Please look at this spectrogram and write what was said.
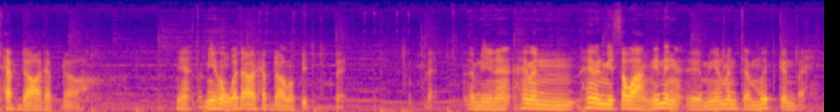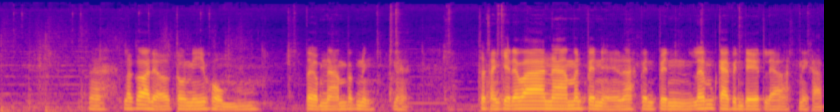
แท็บดอแท็บดอเนี่ยตรงนี้ผมก็จะเอาแท็บดอมาปิดแปะแปะแบบนี้นะให้มันให้มันมีสว่างนิดนึงอะเออไม่งั้นมันจะมืดเกินไปนะแล้วก็เดี๋ยวตรงนี้ผมเติมน้ำแป๊บหนึ่งนะจะสังเกตได้ว่าน้ำมันเป็นเนี่ยนะเป็นเป็นเริ่มกลายเป็นเดทแล้วนะครับ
